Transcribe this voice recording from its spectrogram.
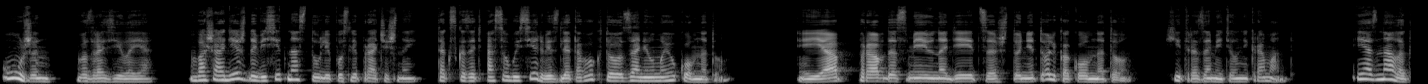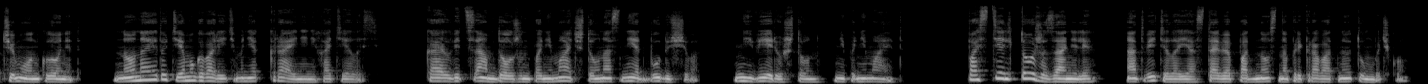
«Ужин», – возразила я. «Ваша одежда висит на стуле после прачечной, так сказать, особый сервис для того, кто занял мою комнату. «Я, правда, смею надеяться, что не только комнату», — хитро заметил некромант. Я знала, к чему он клонит, но на эту тему говорить мне крайне не хотелось. Кайл ведь сам должен понимать, что у нас нет будущего. Не верю, что он не понимает. «Постель тоже заняли», — ответила я, ставя поднос на прикроватную тумбочку.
